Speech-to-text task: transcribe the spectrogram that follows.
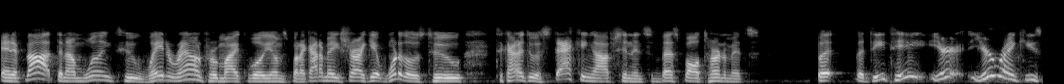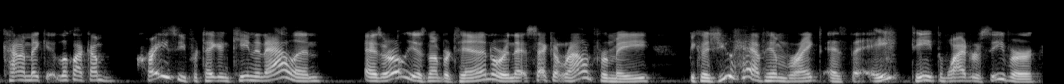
and if not, then I'm willing to wait around for Mike Williams. But I got to make sure I get one of those two to kind of do a stacking option in some best ball tournaments. But but DT, your your rankings kind of make it look like I'm crazy for taking Keenan Allen as early as number 10 or in that second round for me because you have him ranked as the 18th wide receiver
